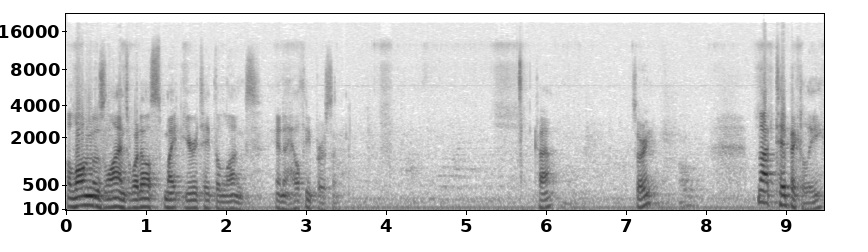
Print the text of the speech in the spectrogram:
Along those lines, what else might irritate the lungs in a healthy person? Kyle? Sorry? Not typically.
